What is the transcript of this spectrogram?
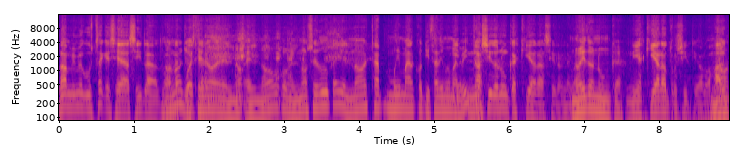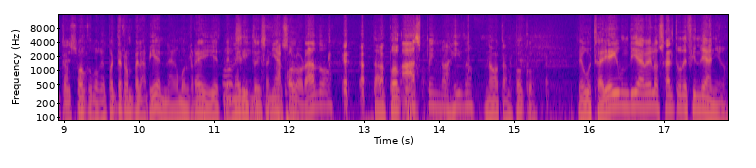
No, a mí me gusta que sea así la, la No, no, yo es respuesta. que no, el no, el no, con el no se educa y el no está muy mal cotizado y muy mal visto. No ha sido nunca a esquiar a Sierra Nevada. No he ido nunca. Ni a esquiar a otro sitio, a los No, Alpes. tampoco, porque después te rompe la pierna, como el rey, este Oh, mérito sí. y esas Ni a cosas. Colorado. Tampoco. ¿A Aspen no has ido? No, tampoco. Me gustaría ir un día a ver los saltos de fin de año.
